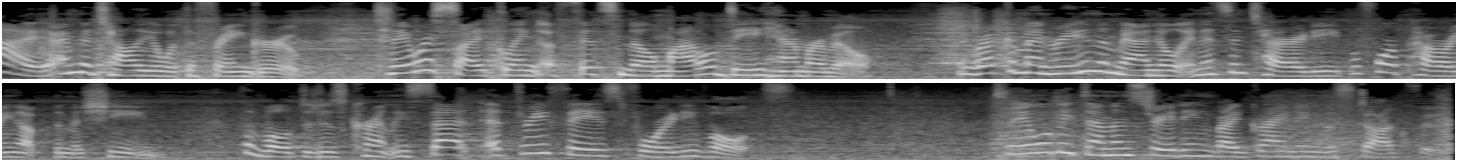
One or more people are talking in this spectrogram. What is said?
Hi, I'm Natalia with the Frain Group. Today we're cycling a Fitzmill Model D hammer mill. We recommend reading the manual in its entirety before powering up the machine. The voltage is currently set at three-phase 480 volts. Today we'll be demonstrating by grinding this dog food.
